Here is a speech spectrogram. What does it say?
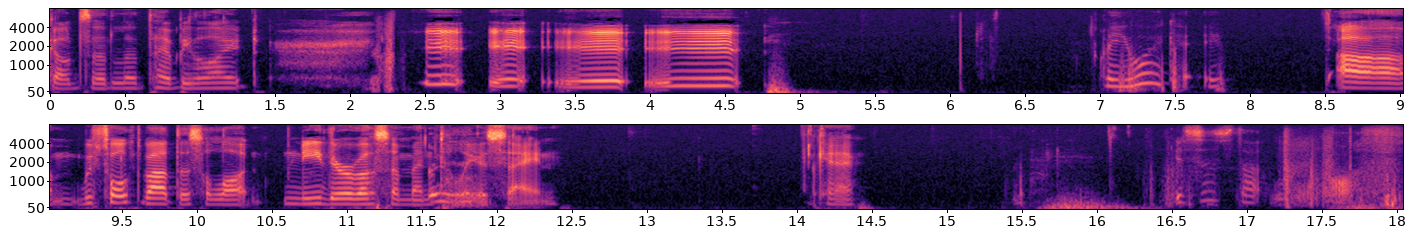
God said, "Let there be light." Are you okay? Um, we've talked about this a lot. Neither of us are mentally Mhm. sane. Okay. It's just that laugh.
